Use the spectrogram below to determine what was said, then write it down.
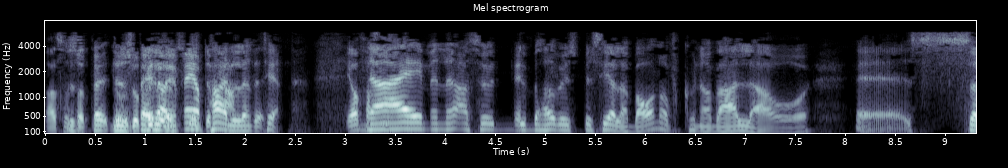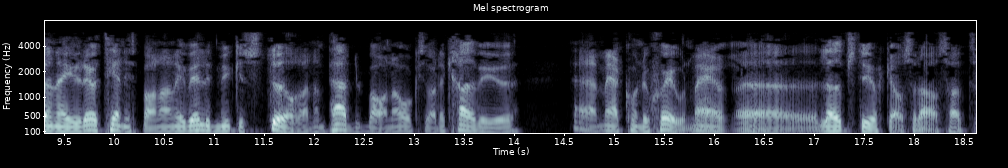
Alltså du, så att, du då, spelar ju mer paddel än tennis. Ja, Nej, men alltså du behöver ju speciella banor för att kunna valla och eh, sen är ju då tennisbanan är väldigt mycket större än en padelbana också. Det kräver ju eh, mer kondition, mer eh, löpstyrka och sådär så att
